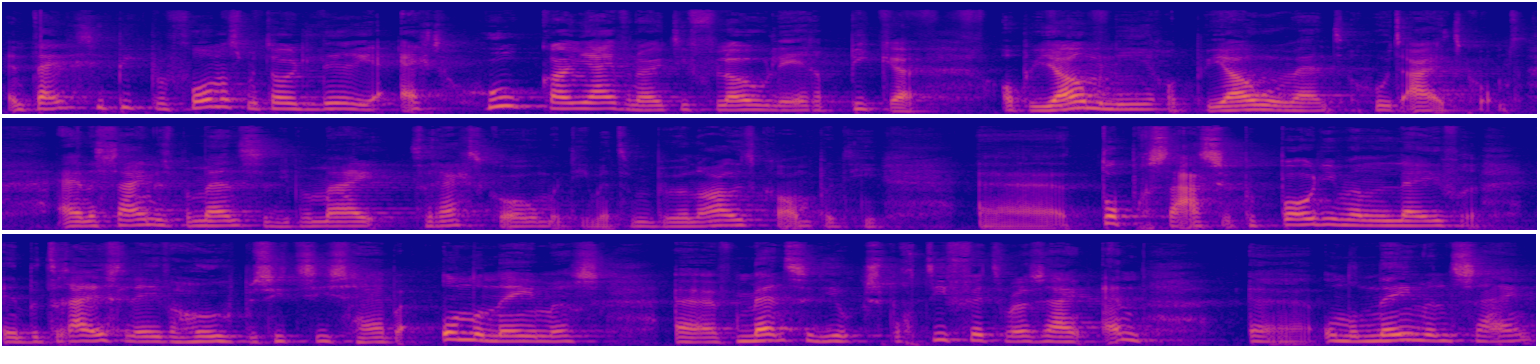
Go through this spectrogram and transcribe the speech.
En tijdens die peak performance methode leer je echt hoe kan jij vanuit die flow leren pieken. Op jouw manier, op jouw moment, goed uitkomt. En er zijn dus bij mensen die bij mij terechtkomen, die met een burn-out kampen, die uh, topprestaties op het podium willen leveren, in het bedrijfsleven hoge posities hebben, ondernemers, uh, mensen die ook sportief fit willen zijn en uh, ondernemend zijn,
